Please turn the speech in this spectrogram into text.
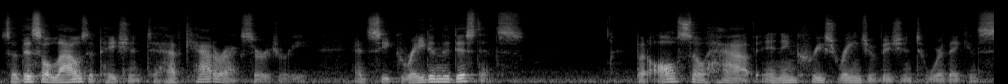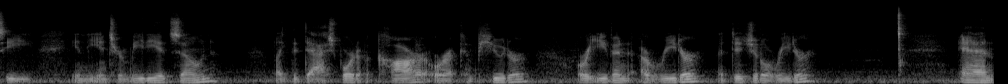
So this allows a patient to have cataract surgery and see great in the distance, but also have an increased range of vision to where they can see in the intermediate zone, like the dashboard of a car or a computer, or even a reader, a digital reader and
